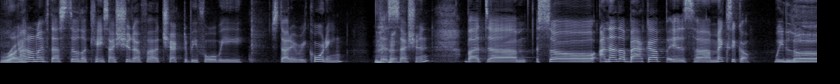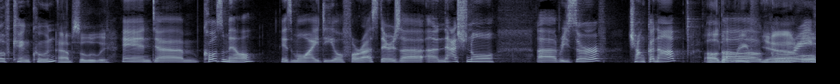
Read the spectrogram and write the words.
Right. I don't know if that's still the case. I should have uh, checked before we started recording this session. But um, so another backup is uh, Mexico. We love Cancun. absolutely. and um, Cozumel is more ideal for us. There's a, a national uh, reserve, Chankanaab. Oh, the Oh, reef. Yeah. great oh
